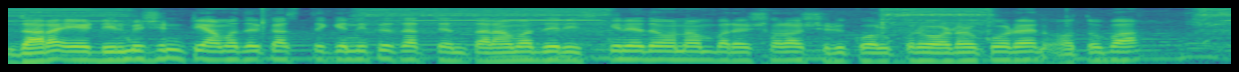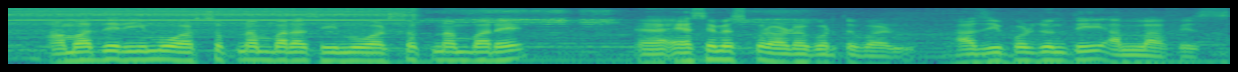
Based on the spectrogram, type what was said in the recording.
যারা এই ড্রিল মেশিনটি আমাদের কাছ থেকে নিতে চাচ্ছেন, তারা আমাদের স্ক্রিনে দেওয়া নাম্বারে সরাসরি কল করে অর্ডার করেন অথবা আমাদের ইমো হোয়াটসঅ্যাপ নাম্বার আছে, ইমো হোয়াটসঅ্যাপ নাম্বারে এস এম এস করে অর্ডার করতে পারেন। আজ এই পর্যন্তই, আল্লাহ হাফেজ।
